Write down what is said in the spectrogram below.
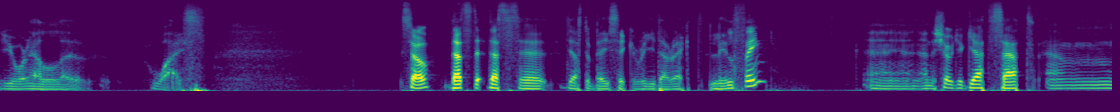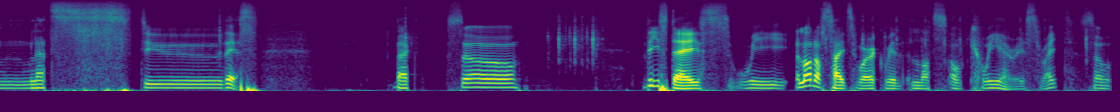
URL uh, wise. so that's the, that's uh, just a basic redirect little thing. Uh, and I showed you get set. Um, let's do this. Back so these days we a lot of sites work with lots of queries, right? So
